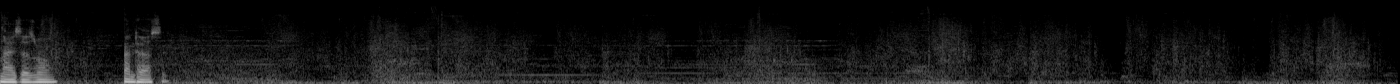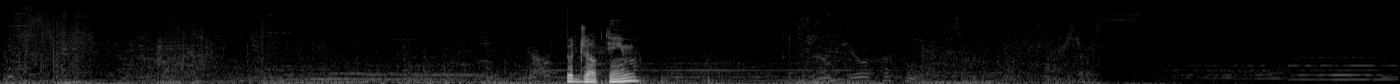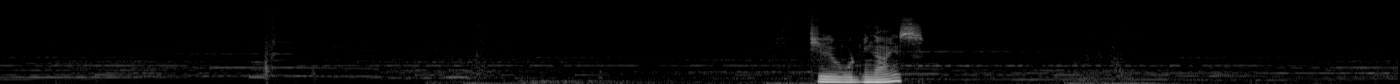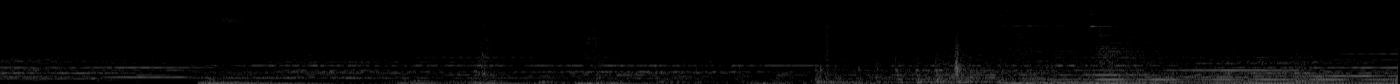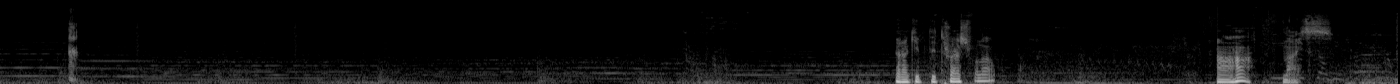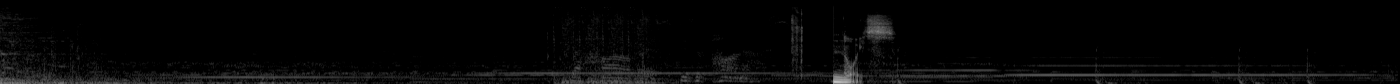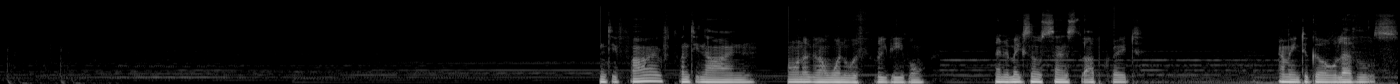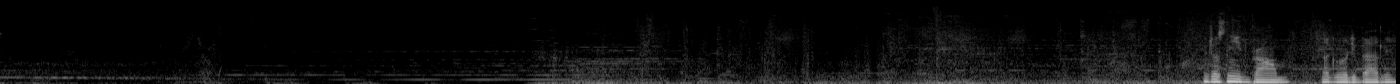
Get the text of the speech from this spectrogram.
Nice as well. Fantastic. Good job, team. Be nice. Gonna keep the trash for now. 25, 29. I'm not gonna win with three people. And it makes no sense to upgrade. I mean to go levels. I just need Braum, like really badly.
